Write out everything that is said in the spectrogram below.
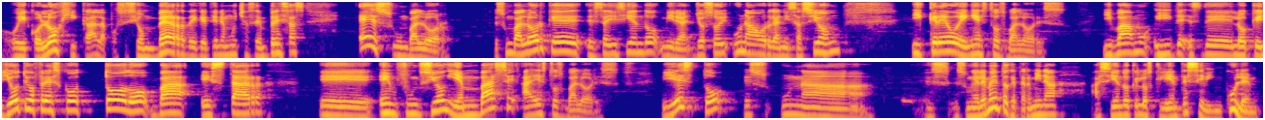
o ecológica, la posición verde que tienen muchas empresas, es un valor. Es un valor que está diciendo, mira, yo soy una organización y creo en estos valores. Y, vamos, y desde lo que yo te ofrezco, todo va a estar eh, en función y en base a estos valores. Y esto es, una, es, un elemento que termina haciendo que los clientes se vinculen.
